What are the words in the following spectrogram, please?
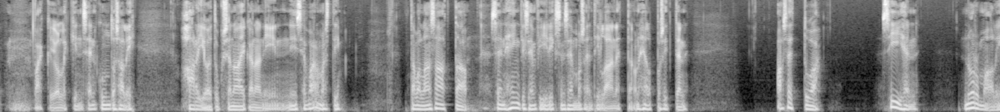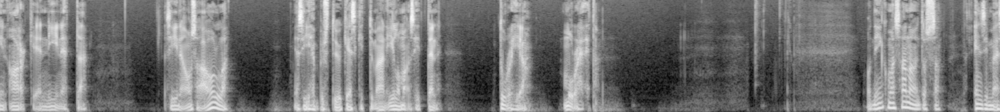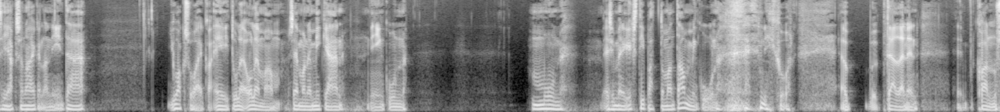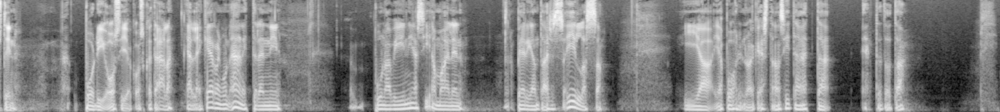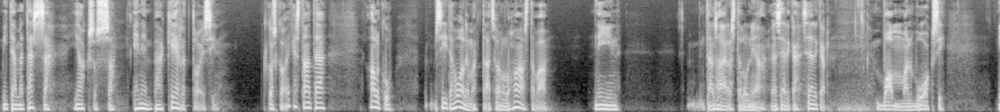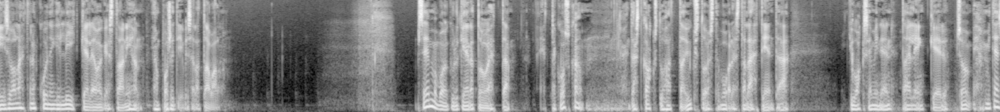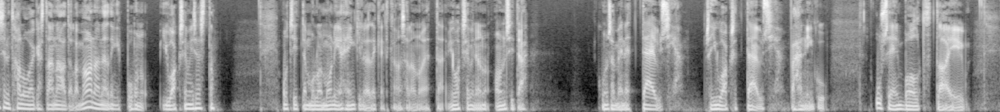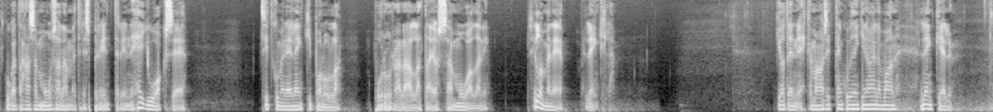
vaikka jollekin sen kuntosaliharjoituksen aikana, niin, niin se varmasti tavallaan saattaa sen henkisen fiiliksen semmoiseen tilaan, että on helppo sitten asettua siihen normaaliin arkeen niin, että siinä osaa olla ja siihen pystyy keskittymään ilman sitten turhia murheita. Mutta niin kuin mä sanoin tuossa ensimmäisen jakson aikana, niin tämä juoksuaika ei tule olemaan semmoinen mikään niin kuin mun esimerkiksi tipattoman tammikuun niin kuin, tällainen kannustin podiosio, koska täällä jälleen kerran kun äänittelen, niin punaviiniä siamailen perjantaisessa illassa ja, ja pohdin oikeastaan sitä, että, että tota, mitä mä tässä jaksossa enempää kertoisin. Koska oikeastaan tämä alku siitä huolimatta, että se on ollut haastavaa, niin tämän sairastelun ja selkä, selkävamman vuoksi, niin se on lähtenyt kuitenkin liikkeelle oikeastaan ihan, ihan positiivisella tavalla. Sen mä voin kyllä kertoa, että, että koska tästä 2011 vuodesta lähtien tämä juokseminen tai lenkkeily, se on, miten se nyt haluaa oikeastaan ajatella. Mä oon aina jotenkin puhunut juoksemisesta, mutta sitten mulla on monia henkilöitä, ketkä on sanonut, että juokseminen on sitä, kun sä menet täysiä. Sä juokset täysiä. Vähän niin kuin Usain Bolt tai kuka tahansa muu sadan metrin sprinteri, niin he juoksee. Sitten kun menee lenkkipolulla, pururadalla tai jossain muualla, niin silloin menee lenkillä. Joten ehkä mä oon sitten kuitenkin aina vaan lenkkeily.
